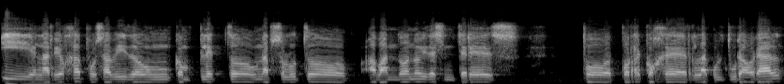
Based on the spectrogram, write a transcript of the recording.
Y en La Rioja, pues ha habido un completo, un absoluto abandono y desinterés por, por recoger la cultura oral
